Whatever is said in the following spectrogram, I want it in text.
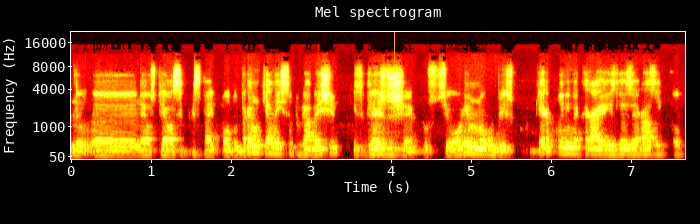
но е, не успяла да се представи по-добре, но тя наистина тогава беше, изглеждаше по социология много близко ГЕРБ, нали, накрая излезе разлика от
